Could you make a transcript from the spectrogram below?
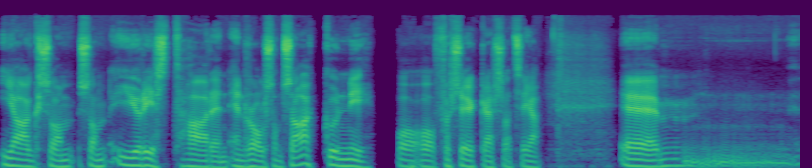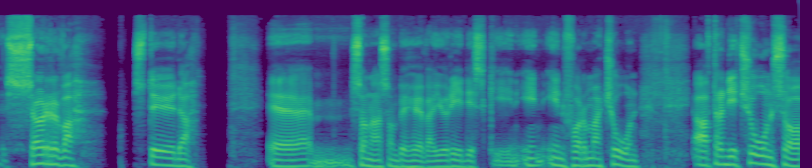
jag som, som jurist har en, en roll som sakkunnig och, och försöker så att säga eh, serva, stöda eh, sådana som behöver juridisk in, in, information. Av tradition så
